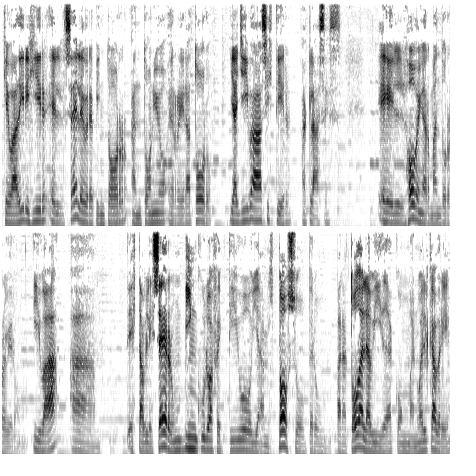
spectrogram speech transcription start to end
que va a dirigir el célebre pintor Antonio Herrera Toro y allí va a asistir a clases el joven Armando Reverón y va a establecer un vínculo afectivo y amistoso, pero para toda la vida, con Manuel Cabré,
